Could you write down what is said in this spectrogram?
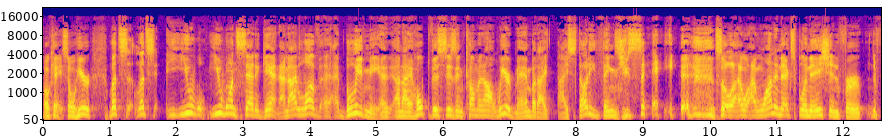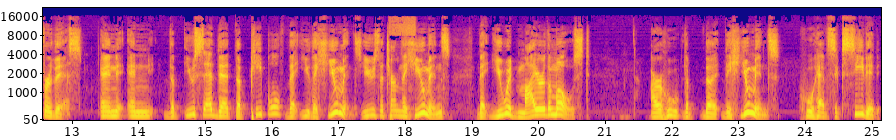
Okay, so here let's let's you you once said again, and I love I believe me, and, and I hope this isn't coming out weird, man. But I I studied things you say, so I, I want an explanation for for this. And and the you said that the people that you the humans you use the term the humans that you admire the most are who the, the, the humans who have succeeded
